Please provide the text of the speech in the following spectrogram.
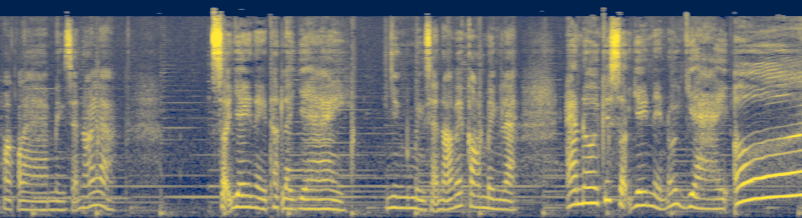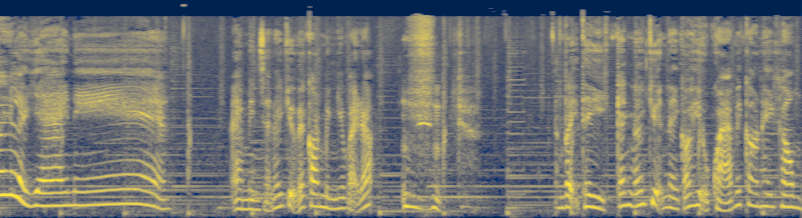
Hoặc là mình sẽ nói là sợi dây này thật là dài. Nhưng mình sẽ nói với con mình là, an ơi, cái sợi dây này nó dài ơi, là dài nè. À mình sẽ nói chuyện với con mình như vậy đó. Vậy thì cách nói chuyện này có hiệu quả với con hay không?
